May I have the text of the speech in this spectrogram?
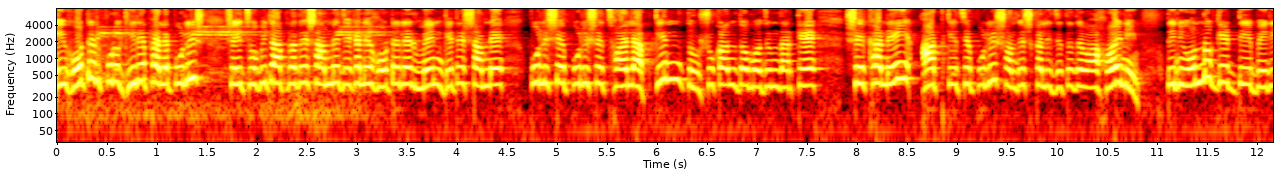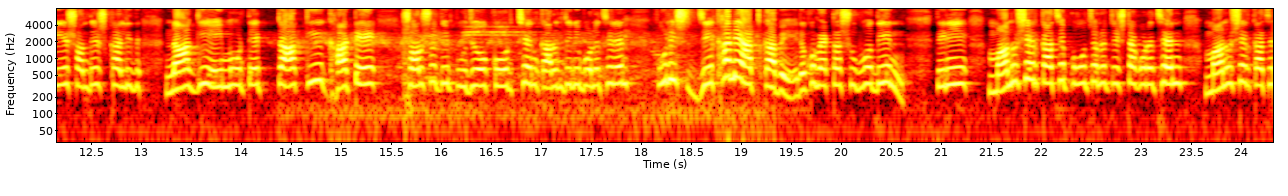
এই হোটেল পুরো ঘিরে ফেলে পুলিশ। সেই ছবিটা আপনাদের সামনে, যেখানে হোটেলের মেন গেটের সামনে পুলিশে পুলিশে ছয় লাভ কিন্তু সুকান্ত মজুমদারকে সেখানেই আটকেছে পুলিশ। সন্দেশখালী যেতে দেওয়া হয়নি। তিনি অন্য গেট দিয়ে বেরিয়ে সন্দেশখালী না গিয়ে এই মুহূর্তে টাকি ঘাটে সরস্বতী পুজো করছেন। কারণ তিনি বলেছিলেন, পুলিশ যেখানে আটকাবে, এরকম একটা শুভ দিন। তিনি মানুষের কাছে পৌঁছানোর চেষ্টা করেছেন, মানুষের কাছে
